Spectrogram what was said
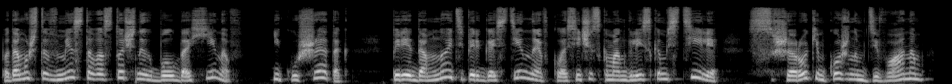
потому что вместо восточных балдахинов и кушеток передо мной теперь гостиная в классическом английском стиле с широким кожаным диваном,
